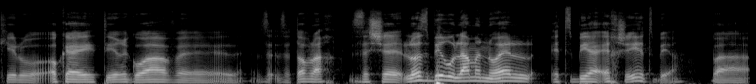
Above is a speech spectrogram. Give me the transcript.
כאילו, אוקיי, תהיי רגועה וזה זה טוב לך, זה שלא הסבירו למה נואל הצביע איך שהיא הצביעה בפרק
